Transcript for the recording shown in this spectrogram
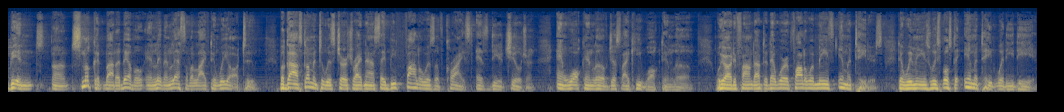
being uh, snookered by the devil and living less of a life than we ought to. But God's coming to his church right now and say, be followers of Christ as dear children and walk in love just like he walked in love. We already found out that that word follower means imitators, that we means we're supposed to imitate what he did.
